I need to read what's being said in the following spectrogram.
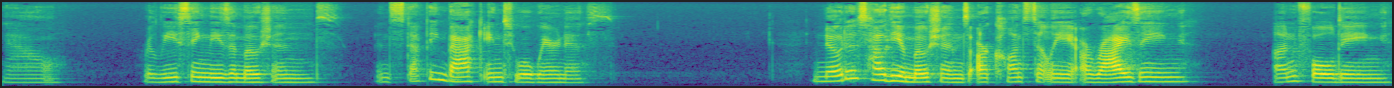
Now, releasing these emotions and stepping back into awareness. Notice how the emotions are constantly arising, unfolding,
